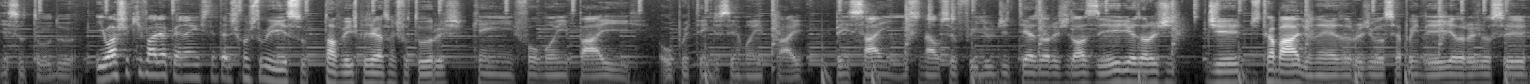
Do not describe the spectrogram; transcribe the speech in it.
isso tudo. E eu acho que vale a pena a gente tentar desconstruir isso, talvez para gerações futuras. Quem for mãe pai ou pretende ser mãe e pai, pensar em ensinar o seu filho de ter as horas de lazer e as horas de de, de trabalho, né? As horas de você aprender e as horas de você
